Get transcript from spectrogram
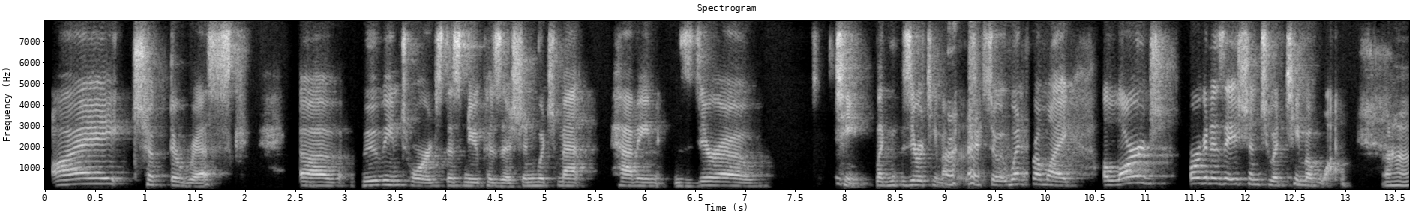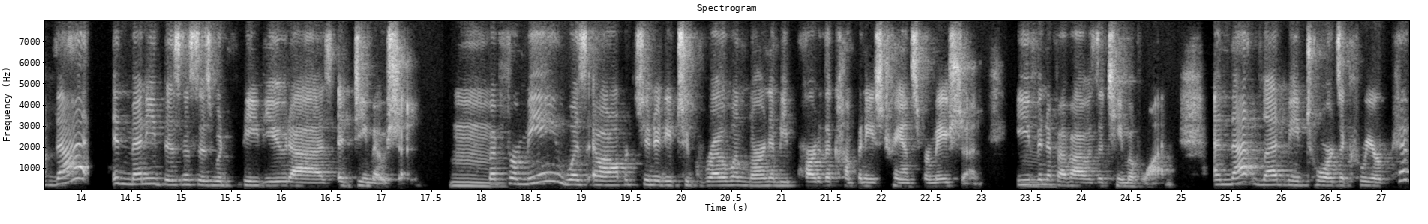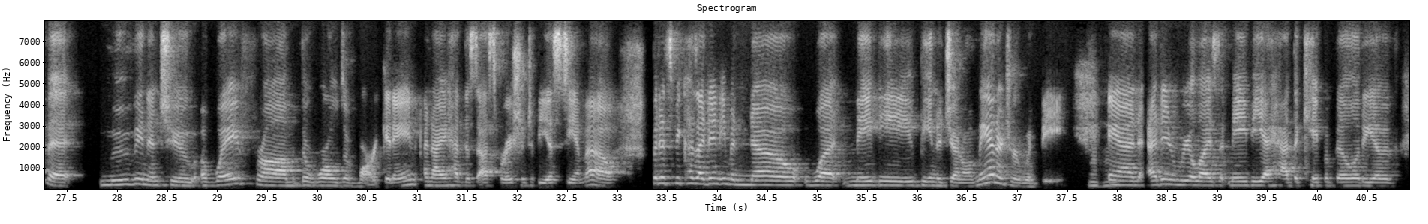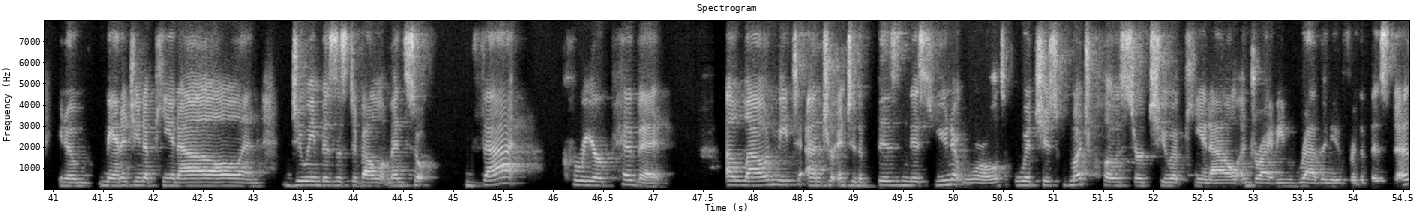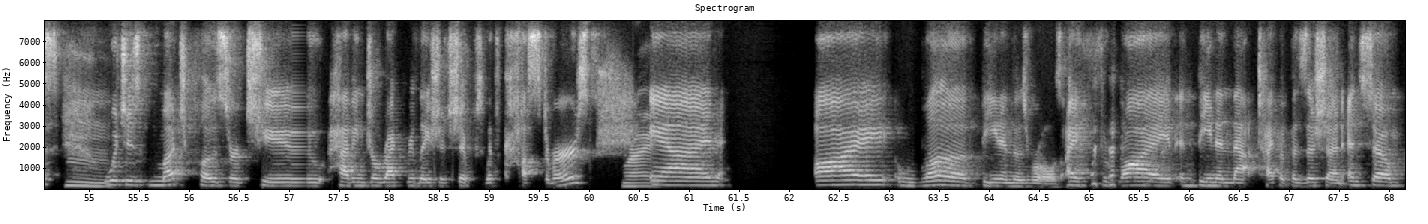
I took the risk of moving towards this new position, which meant having zero team, like zero team members. Right. So it went from like a large organization to a team of one. Uh-huh. That in many businesses would be viewed as a demotion. Mm. But for me was an opportunity to grow and learn and be part of the company's transformation, even mm. if I was a team of one. And that led me towards a career pivot moving into away from the world of marketing and i had this aspiration to be a cmo but it's because i didn't even know what maybe being a general manager would be mm-hmm. and i didn't realize that maybe i had the capability of you know managing a p&l and doing business development so that career pivot allowed me to enter into the business unit world which is much closer to a p&l and driving revenue for the business mm. which is much closer to having direct relationships with customers right. and i love being in those roles i thrive in being in that type of position and so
